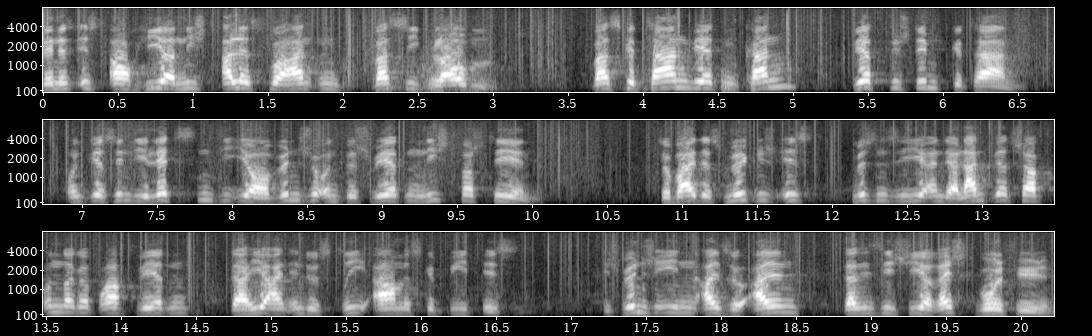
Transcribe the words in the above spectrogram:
denn es ist auch hier nicht alles vorhanden, was Sie glauben. Was getan werden kann, wird bestimmt getan. Und wir sind die Letzten, die Ihre Wünsche und Beschwerden nicht verstehen. Soweit es möglich ist, müssen sie hier in der Landwirtschaft untergebracht werden, da hier ein industriearmes Gebiet ist. Ich wünsche Ihnen also allen, dass Sie sich hier recht wohlfühlen.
